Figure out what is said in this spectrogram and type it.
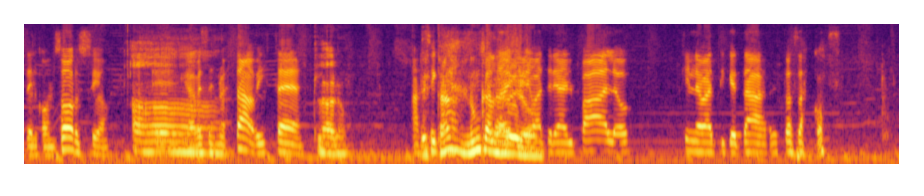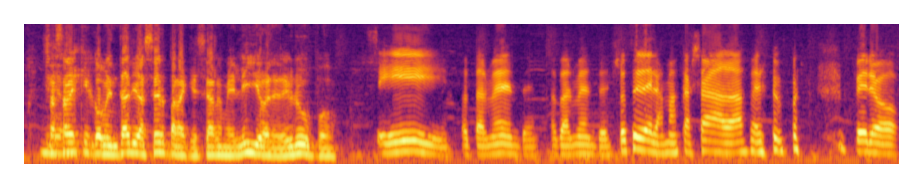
del consorcio, Ah, eh, que a veces no está, ¿viste? Claro. Así ¿Está? que Nunca la veo. le va a tirar el palo, quién le va a etiquetar, todas esas cosas. Ya sabés qué comentario hacer para que se arme lío en el grupo. Sí, totalmente, totalmente. Yo soy de las más calladas, pero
